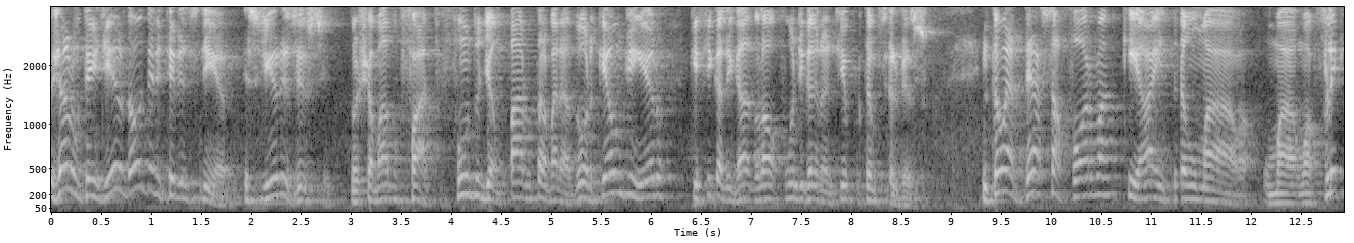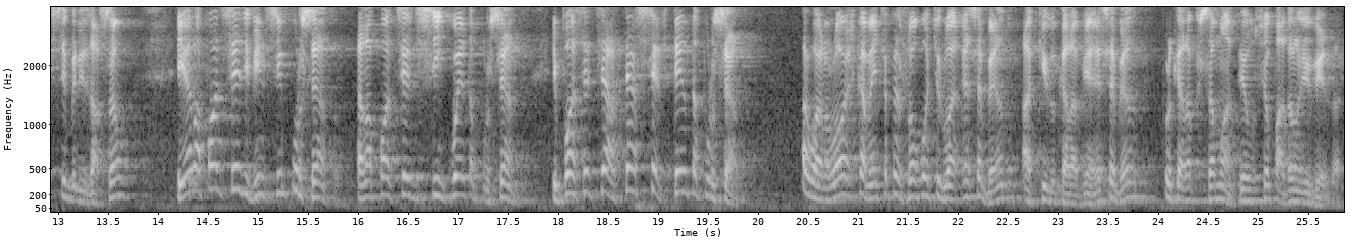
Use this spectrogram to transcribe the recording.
já não tem dinheiro? De onde ele tira esse dinheiro? Esse dinheiro existe no chamado FAT, Fundo de Amparo do Trabalhador, que é um dinheiro que fica ligado lá ao Fundo de Garantia por Tempo de Serviço. Então é dessa forma que há então uma, uma, uma flexibilização e ela pode ser de 25%, ela pode ser de 50% e pode ser de até 70%. Agora, logicamente, a pessoa continua recebendo aquilo que ela vinha recebendo, porque ela precisa manter o seu padrão de vida.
